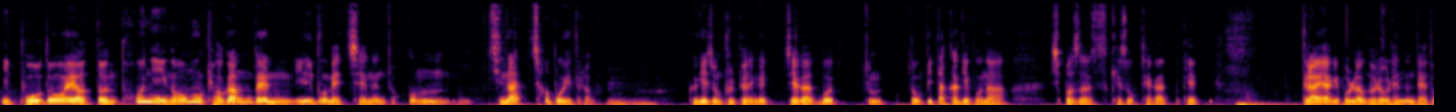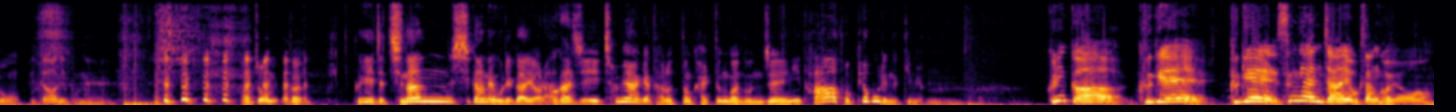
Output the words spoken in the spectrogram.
이 보도의 어떤 톤이 너무 격앙된 일부 매체는 조금 지나쳐 보이더라고. 음. 그게 좀 불편해. 그러니까 제가 뭐 좀 너무 삐딱하게 보나 싶어서 계속 제가 이렇게 드라이하게 보려고 노력을 했는데도 삐딱하게 보네. 아, 좀 그러니까 그게 이제 지난 시간에 우리가 여러 가지 첨예하게 다뤘던 갈등과 논쟁이 다 덮여버린 느낌이에요. 음. 그러니까 그게 그게 승리한 자의 역사인 거예요.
